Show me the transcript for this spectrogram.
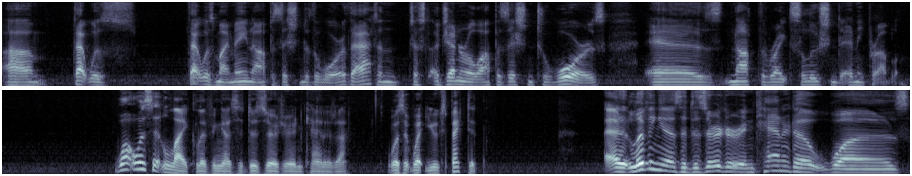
Um, that was that was my main opposition to the war. That and just a general opposition to wars as not the right solution to any problem. What was it like living as a deserter in Canada? Was it what you expected? Uh, living as a deserter in Canada was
